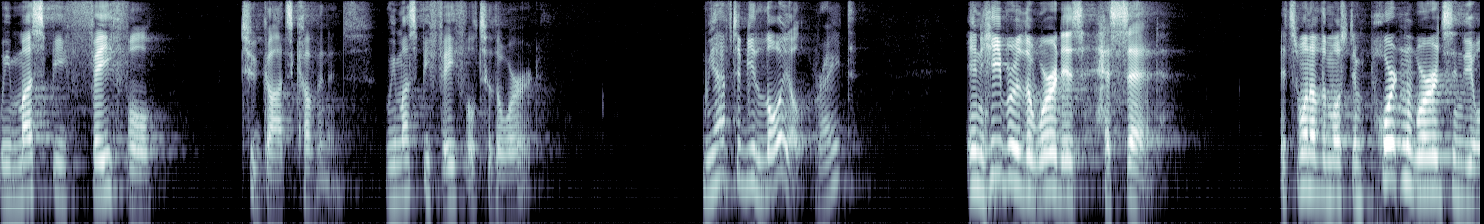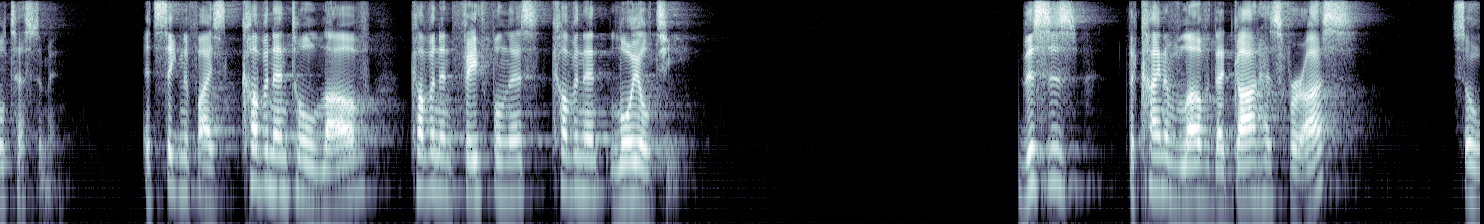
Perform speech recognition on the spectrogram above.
we must be faithful to God's covenants. We must be faithful to the word. We have to be loyal, right? In Hebrew, the word is hesed. It's one of the most important words in the Old Testament. It signifies covenantal love, covenant faithfulness, covenant loyalty. This is the kind of love that God has for us, so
